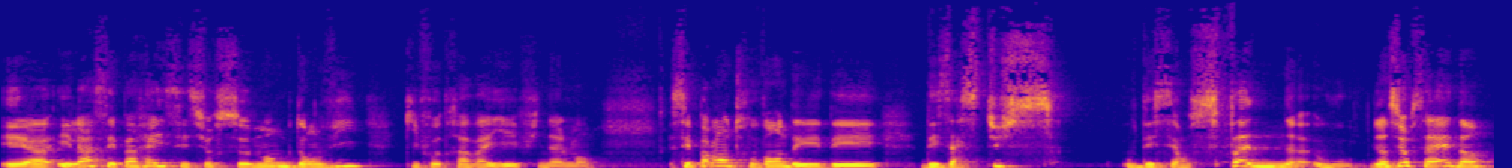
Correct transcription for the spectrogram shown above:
Et, euh, et là, c'est pareil, c'est sur ce manque d'envie qu'il faut travailler finalement. C'est pas en trouvant des, des, des astuces ou des séances fun, bien sûr ça aide, hein,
